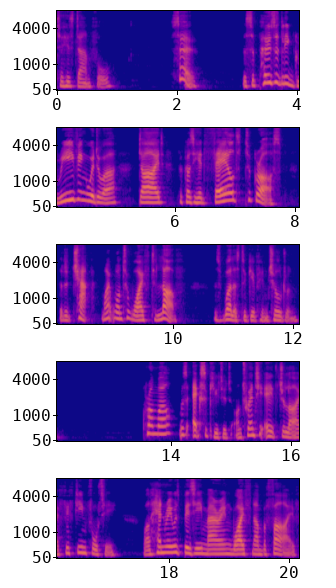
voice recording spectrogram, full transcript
to his downfall. So, the supposedly grieving widower died because he had failed to grasp that a chap might want a wife to love as well as to give him children. Cromwell was executed on 28th July 1540, while Henry was busy marrying wife number five,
